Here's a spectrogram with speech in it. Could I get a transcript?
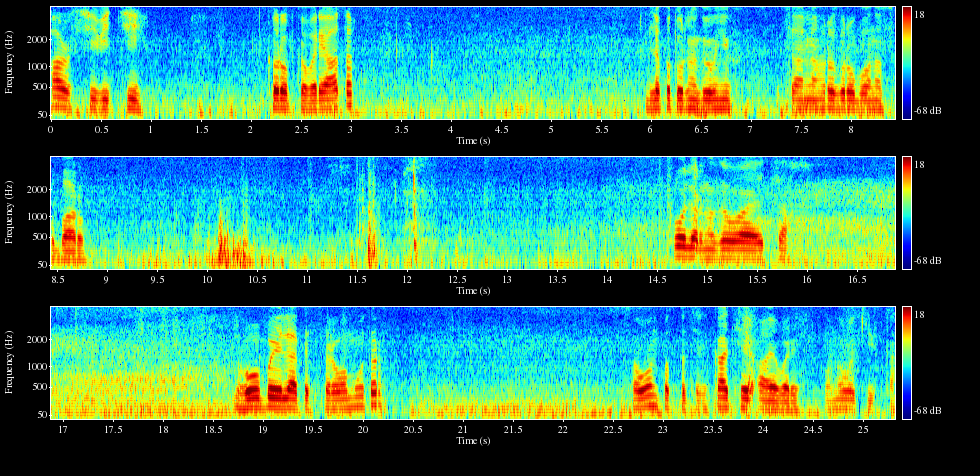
RCVT коробка варіатор для потужних двигунів спеціально розроблена Subaru. Колір називається голубий ляпіс перламутр. Салон по специфікації Ivory, планова кістка.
